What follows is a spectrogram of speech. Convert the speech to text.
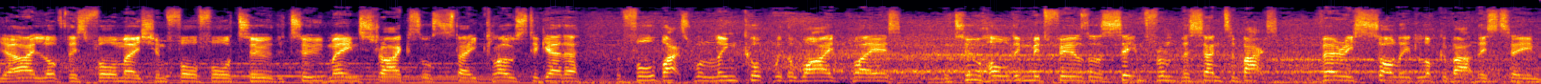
Yeah, I love this formation, 4-4-2. The two main strikers will stay close together. The fullbacks will link up with the wide players. The two holding midfielders will sit in front of the centre-backs. Very solid look about this team.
